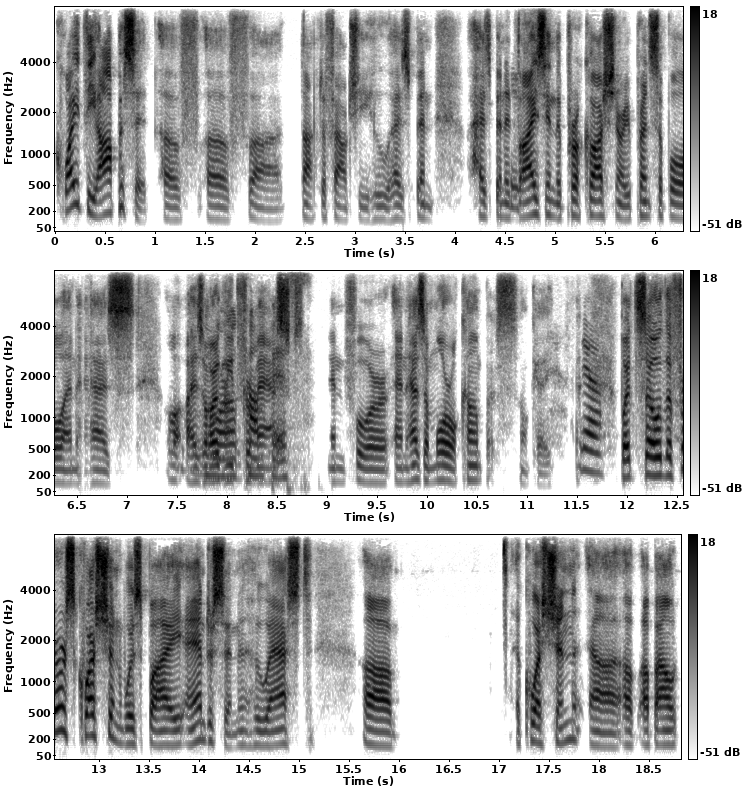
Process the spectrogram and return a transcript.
quite the opposite of of uh, dr fauci who has been has been advising the precautionary principle and has uh, has moral argued for compass. masks and for and has a moral compass. Okay. Yeah. But so the first question was by anderson who asked uh, a question uh, about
